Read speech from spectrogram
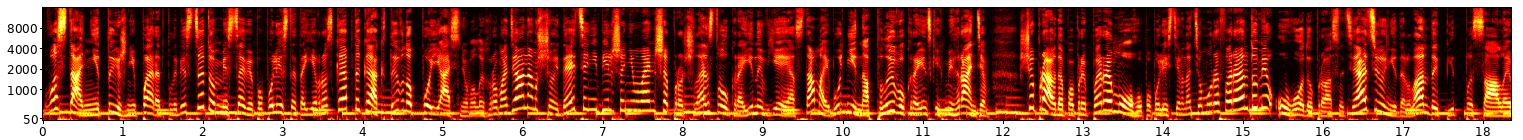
В останні тижні перед плебісцитом місцеві популісти та євроскептики активно пояснювали громадянам, що йдеться ні більше, ні менше про членство України в ЄС та майбутній наплив українських мігрантів. Щоправда, попри перемогу популістів на цьому референдумі, угоду про асоціацію Нідерланди підписали.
